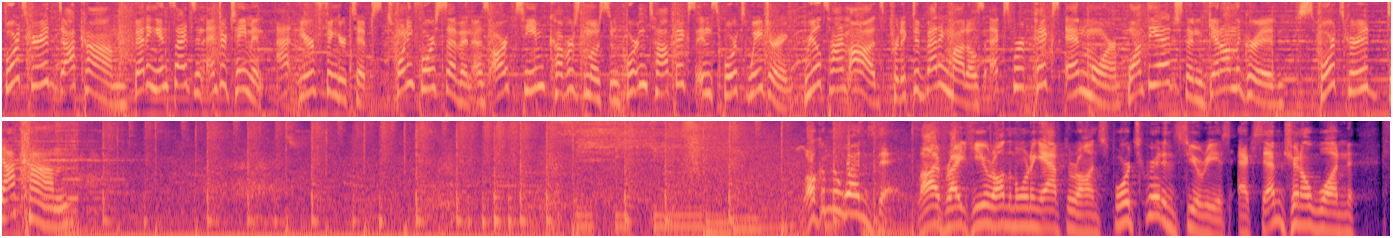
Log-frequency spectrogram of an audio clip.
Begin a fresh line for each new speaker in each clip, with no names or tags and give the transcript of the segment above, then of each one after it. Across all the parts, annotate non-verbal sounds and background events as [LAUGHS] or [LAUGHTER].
SportsGrid.com. Betting insights and entertainment at your fingertips 24 7 as our team covers the most important topics in sports wagering real time odds, predictive betting models, expert picks, and more. Want the edge? Then get on the grid. SportsGrid.com.
Welcome to Wednesday, live right here on the morning after on Sports Grid and Sirius XM channel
